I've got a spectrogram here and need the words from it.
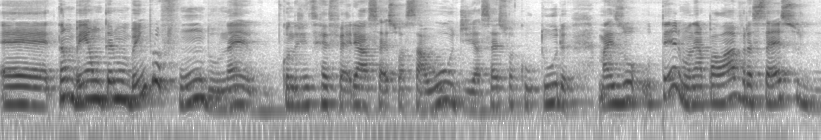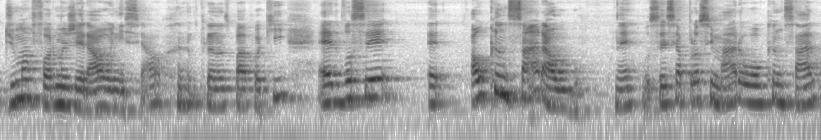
é, também é um termo bem profundo, né? Quando a gente se refere a acesso à saúde, acesso à cultura, mas o, o termo, né, a palavra acesso, de uma forma geral, inicial, para nosso papo aqui, é você é, alcançar algo, né? Você se aproximar ou alcançar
